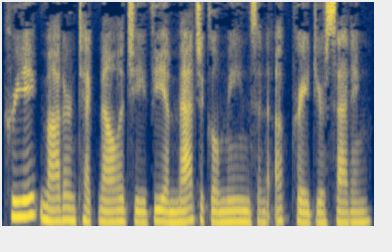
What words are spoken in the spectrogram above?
Create modern technology via magical means and upgrade your setting.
